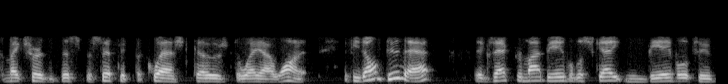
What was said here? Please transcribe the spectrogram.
to make sure that this specific bequest goes the way I want it. If you don't do that, the executor might be able to skate and be able to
